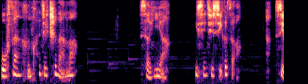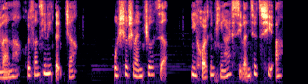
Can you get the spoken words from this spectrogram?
午饭很快就吃完了。小易啊，你先去洗个澡，洗完了回房间里等着。我收拾完桌子，一会儿跟平儿洗完就去啊。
